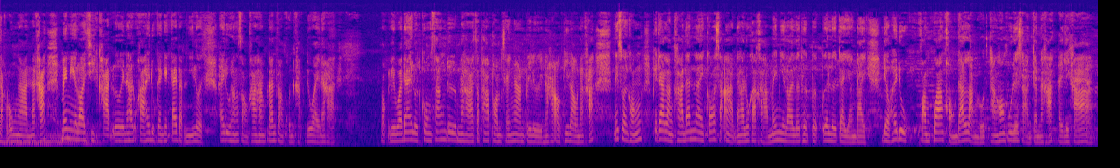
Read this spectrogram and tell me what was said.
จากโรงงานนะคะ ไม่มีรอยฉีกขาดเลยนะคะลูกค้าให้ดูกันใกล้ ๆ แบบนี้เลย ให้ดูทั้งสองข้างทั้งด้านฝั่งคนขับด้วยนะคะ บอกเลยว่าได้รถโครงสร้างเดิมนะคะ สภาพพร้อมใช้งานไปเลยนะคะ ออกที่เรานะคะ ในส่วนของเพดานหลังคาด้านในก็สะอาดนะคะ ลูกค้าขาไม่มีรอยเลอะเทอะเปื้อนเปื้อนเลยแต่อย่างใด เดี๋ยวให้ดูความกว้างของด้านหลังรถทางห้องผู้โดยสารกันนะคะ ไปเลยค่ะ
